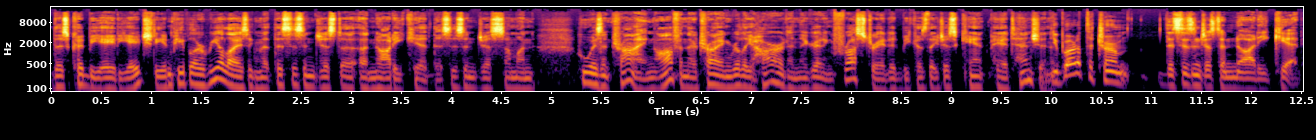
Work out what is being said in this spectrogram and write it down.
this could be ADHD, and people are realizing that this isn't just a, a, naughty kid. This isn't just someone who isn't trying. Often they're trying really hard and they're getting frustrated because they just can't pay attention. You brought up the term, this isn't just a naughty kid.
